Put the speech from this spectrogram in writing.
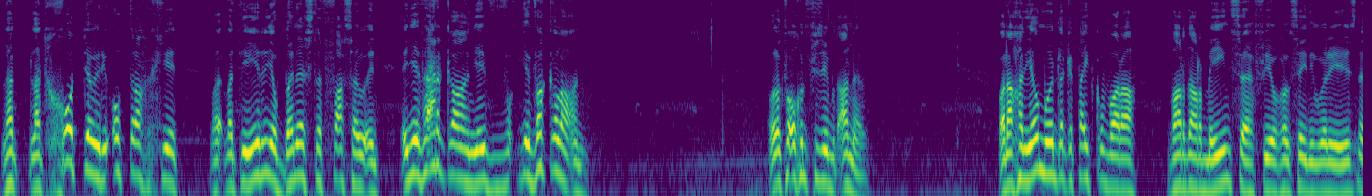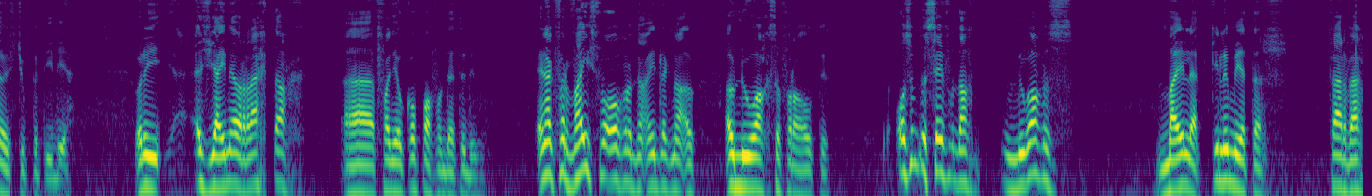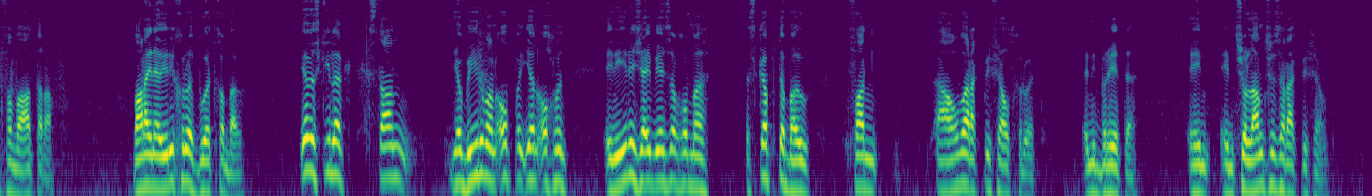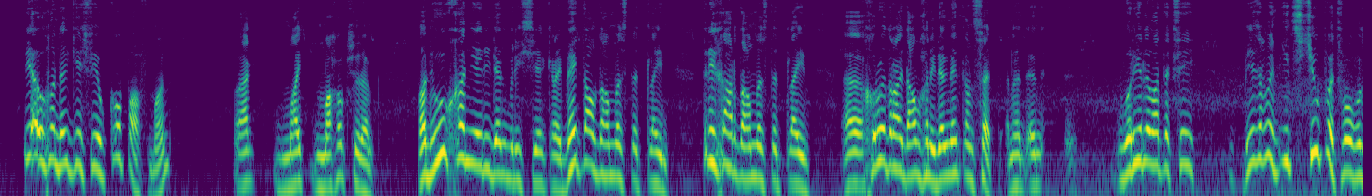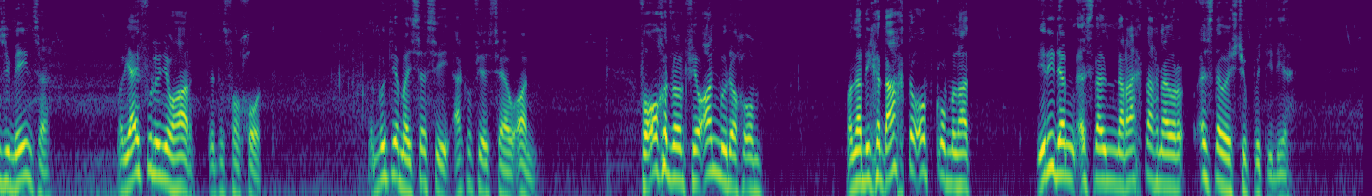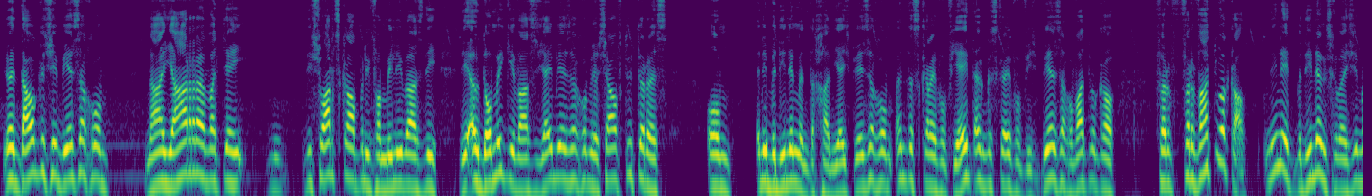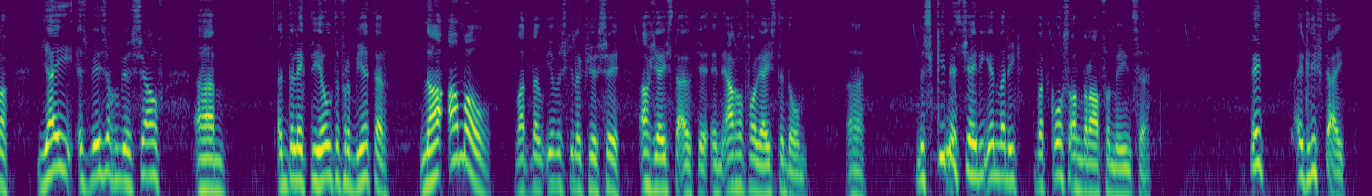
Laat laat God jou hierdie opdrag gegee het wat wat jy hier in jou binneste vashou en en jy werk aan, jy jy wikkel aan. Wil ek vanoggend vir julle moet aanhou. Want dan gaan heel moontlike tyd kom waar daar waar daar mense vir jou gaan sê nee hoor hier is nou 'n stupid idee. Hoor is jy nou regtig uh van jou kop af om dit te doen? En ek verwys vanoggend nou eintlik na ou ou Noag se verhaal toe. Ons moet besef vandag Noag is myle, kilometers ver weg van water af. Waar hy nou hierdie groot boot gaan bou. Ewe skielik staan jou buurman op een oggend en hier is jy besig om 'n 'n skip te bou van 'n halwe rugbyveld groot in die breedte en en so lank soos 'n rugbyveld. Die ou gaan dink jy's vir jou kop af, man. Ek mag mag ook so dink. Want hoe gaan jy die ding by die see kry? Betal dam is te klein. Trigard dam is te klein. 'n uh, Groot draai dam gaan die ding net kan sit. En en, en hoor julle wat ek sê? Besig met iets stupid volgens die mense. Maar jy voel in jou hart, dit is van God. Dan moet jy my sussie, ek wil vir jou sê hou aan. Vanoggend wil ek vir jou aanmoedig om wanneer die gedagte opkom dat hierdie ding is nou regtig nou is nou 'n stupid idee. Jy weet dalk is jy besig om na jare wat jy die swart skaap in die familie was, die die ou dommetjie was, jy besig om jouself toe te rus om in die bediening in te gaan. Jy's besig om in te skryf of jy het ingeskryf of jy's besig of wat ook al vir vir wat ook al. Nie net bedieningsgewys nie, maar jy is besig om jouself um intellektueel te verbeter na almal wat nou ewe skielik vir jou sê, ag jy's te oud jy in elk geval jy's te dom. Uh Miskien is jy die een wat die wat kos aandra vir mense. Net uit liefde uit.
